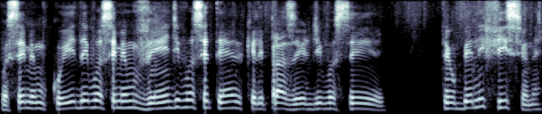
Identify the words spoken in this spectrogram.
você mesmo cuida e você mesmo vende e você tem aquele prazer de você ter o benefício, né?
